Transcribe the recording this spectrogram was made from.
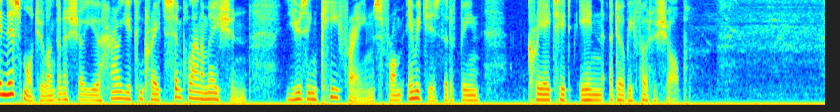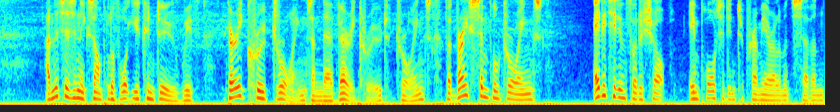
In this module I'm going to show you how you can create simple animation using keyframes from images that have been created in Adobe Photoshop. And this is an example of what you can do with very crude drawings, and they're very crude drawings, but very simple drawings edited in Photoshop, imported into Premiere Elements 7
